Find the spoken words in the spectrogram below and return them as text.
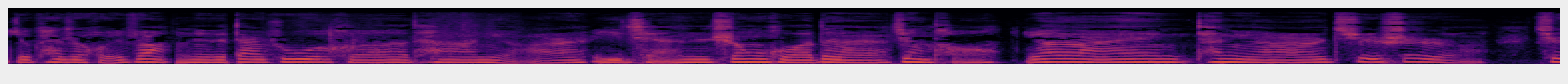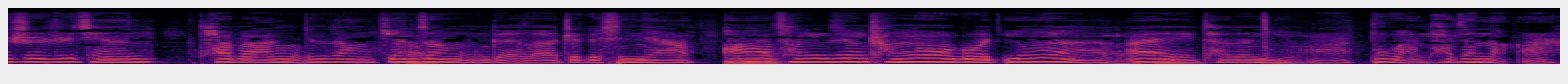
就开始回放那个大叔和他女儿以前生活的镜头。原来他女儿去世了，去世之前他把心脏捐赠给了这个新娘。他曾经承诺过永远爱他的女儿，不管她在哪儿，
